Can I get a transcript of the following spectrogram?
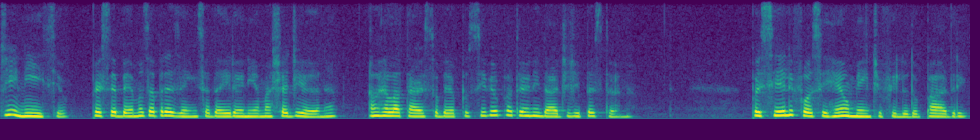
De início, percebemos a presença da ironia machadiana ao relatar sobre a possível paternidade de Pestana. Pois se ele fosse realmente o filho do padre,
